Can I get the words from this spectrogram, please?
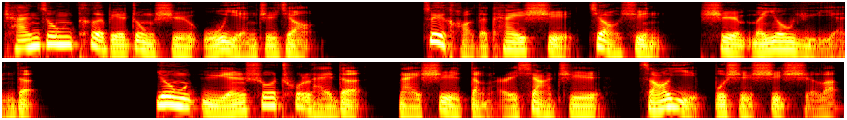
禅宗特别重视无言之教。最好的开示教训是没有语言的，用语言说出来的乃是等而下之，早已不是事实了。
